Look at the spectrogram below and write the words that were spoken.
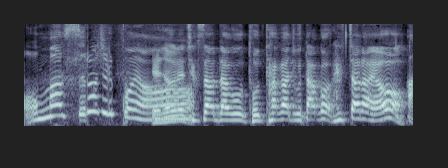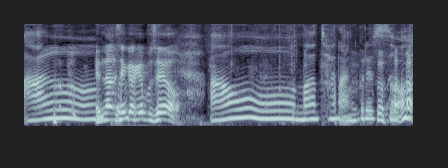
엄마 쓰러질 거야. 예전에 책 산다고 돈 타가지고 따고 했잖아요. 아유. 옛날 생각해 보세요. 아우 나 잘 안 그랬어.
